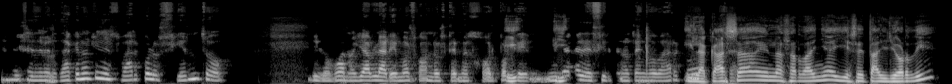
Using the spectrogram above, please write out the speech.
Y me dice, ¿de verdad que no tienes barco? Lo siento. Digo, bueno, ya hablaremos cuando esté mejor, porque Y- mira y- que decir que no tengo barco. ¿Y la o sea, casa en la Sardaña y ese tal Jordi?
